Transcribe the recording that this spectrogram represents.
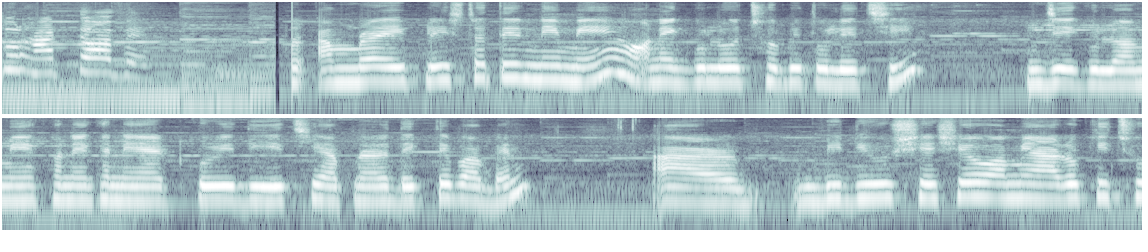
দূর হাঁটতে হবে। আমরা এই প্লেসটাতে নেমে অনেকগুলো ছবি তুলেছি, যেগুলো আমি এখন এখানে অ্যাড করে দিয়েছি, আপনারা দেখতে পাবেন। আর ভিডিও শেষেও আমি আরও কিছু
